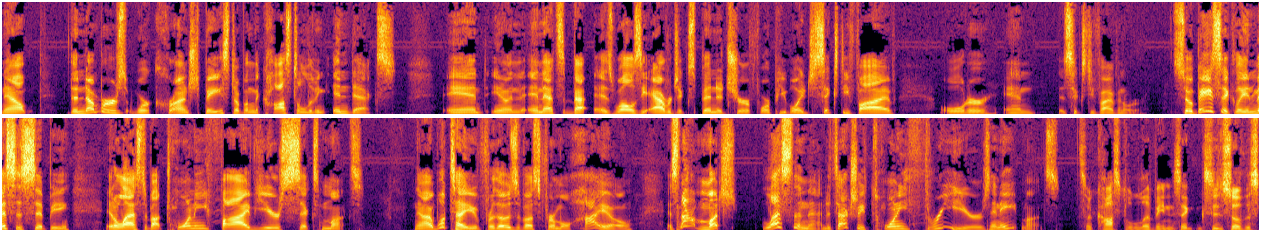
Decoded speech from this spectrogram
Now, the numbers were crunched based upon the cost of living index and you know, and, and that's about, as well as the average expenditure for people age 65, older, and 65 and older. So basically, in Mississippi, it'll last about 25 years, six months. Now, I will tell you, for those of us from Ohio, it's not much less than that. It's actually 23 years and eight months. So cost of living. So, so the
